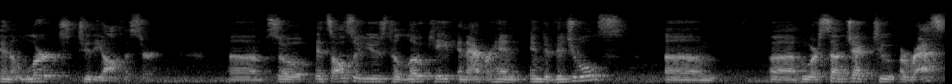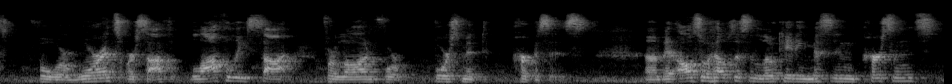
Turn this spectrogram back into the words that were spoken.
an alert to the officer. Um, so it's also used to locate and apprehend individuals um, uh, who are subject to arrest for warrants or soft, lawfully sought for law enforcement purposes. Um, it also helps us in locating missing persons,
